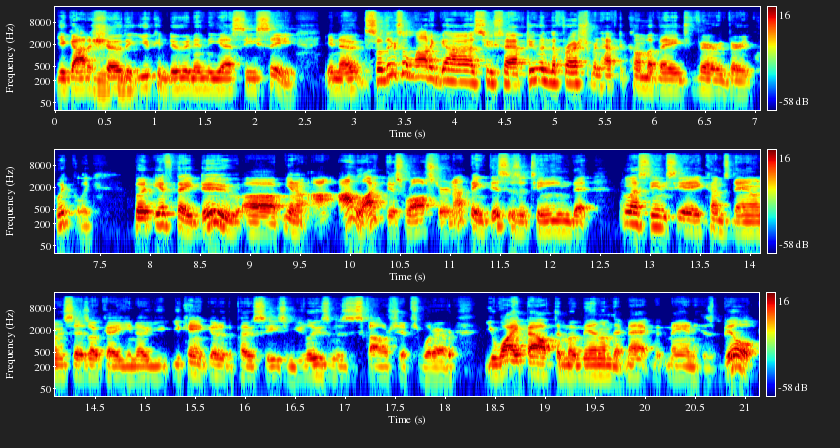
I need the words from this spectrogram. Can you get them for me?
you got to show mm-hmm. that you can do it in the SEC. You know, so there's a lot of guys who have to, and the freshmen have to come of age very, very quickly. But if they do, uh, you know, I, I, like this roster, and I think this is a team that, unless the NCAA comes down and says, okay, you know, you, you can't go to the postseason, you're losing the scholarships, whatever, you wipe out the momentum that Matt McMahon has built.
